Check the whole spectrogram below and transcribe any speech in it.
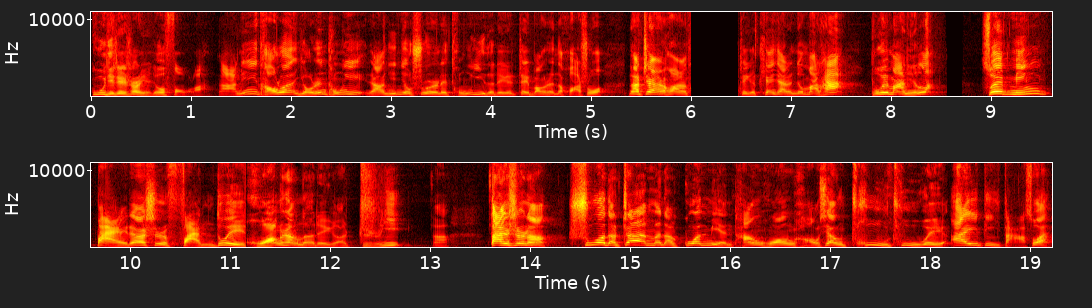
估计这事儿也就否了啊！您一讨论，有人同意，然后您就顺着这同意的这个这帮人的话说，那这样的话呢，这个天下人就骂他，不会骂您了。所以明摆着是反对皇上的这个旨意啊！但是呢，说的这么的冠冕堂皇，好像处处为哀帝打算。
